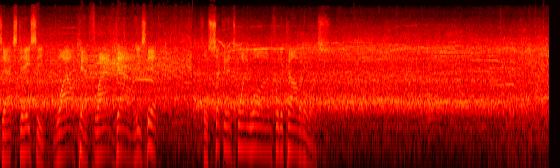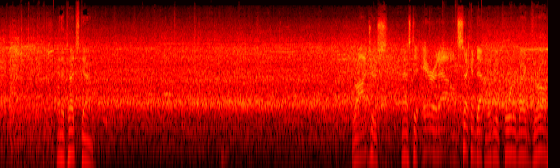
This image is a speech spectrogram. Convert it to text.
Zac Stacy, Wildcat flag down. He's hit. So second and 21 for the Commodores. And a touchdown. Rodgers has to air it out on second down. Maybe a quarterback draw.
